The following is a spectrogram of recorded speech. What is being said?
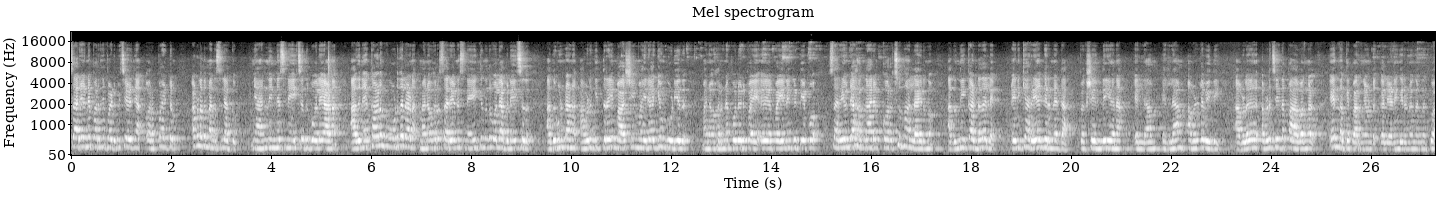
സരയുവിനെ പറഞ്ഞ് പഠിപ്പിച്ചു കഴിഞ്ഞാൽ ഉറപ്പായിട്ടും അവളത് മനസ്സിലാക്കും. ഞാൻ നിന്നെ സ്നേഹിച്ചതുപോലെയാണ്. അതിനേക്കാളും കൂടുതലാണ് മനോഹർ സരയുവിനെ സ്നേഹിക്കുന്നത് പോലെ അഭിനയിച്ചത്. അതുകൊണ്ടാണ് അവൾക്ക് ഇത്രയും വാശിയും വൈരാഗ്യവും കൂടിയത്. മനോഹറിനെ പോലെ ഒരു പയ്യ പയ്യനെ കിട്ടിയപ്പോൾ സരയുവിന്റെ അഹങ്കാരം കുറച്ചൊന്നും അല്ലായിരുന്നു. അത് നീ കണ്ടതല്ലേ? എനിക്കറിയാൻ കിരണേട്ടാ പക്ഷെ എന്ത് ചെയ്യാനാ? എല്ലാം എല്ലാം അവളുടെ വിധി. അവൾ അവൾ ചെയ്ത പാപങ്ങൾ എന്നൊക്കെ പറഞ്ഞുകൊണ്ട് കല്യാണം കിരണം നിൽക്കുക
